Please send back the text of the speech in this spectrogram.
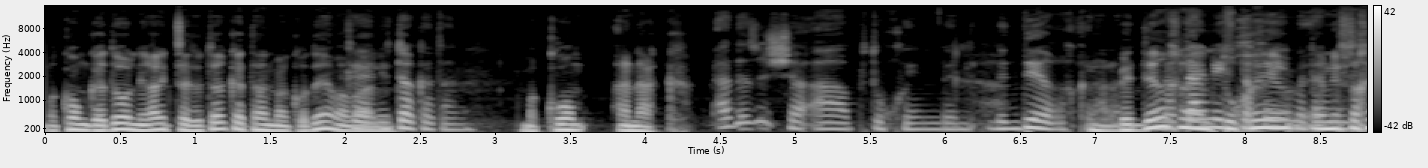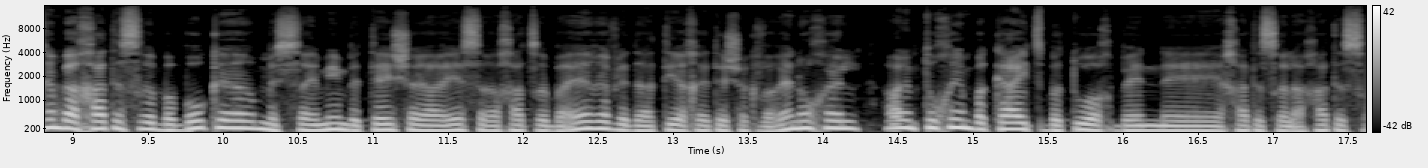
מקום גדול, נראה לי קצת יותר קטן מהקודם, כן, אבל יותר קטן. מקום ענק. עד איזה שעה פתוחים בדרך כלל? בדרך כלל הם פתוחים, הם נפתחים נסגר? ב-11 בבוקר, מסיימים ב-9, 10, 11 בערב, לדעתי אחרי 9 כבר אין אוכל, אבל הם פתוחים בקיץ בטוח בין אה, 11 ל-11.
